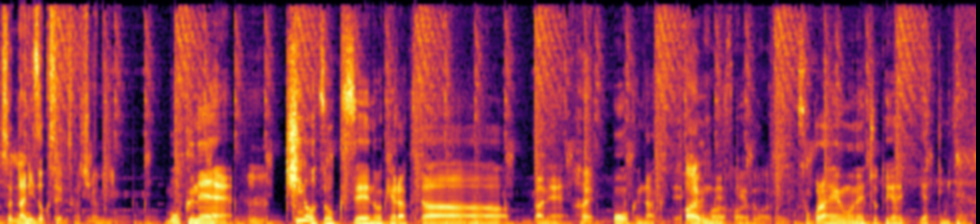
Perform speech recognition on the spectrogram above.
それ何属性ですか？ちなみに僕ねうん。木の属性のキャラクターがねはい。多くなくていはいるんですけどはいはいはいそこら辺をねちょっとややってみたいなと。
